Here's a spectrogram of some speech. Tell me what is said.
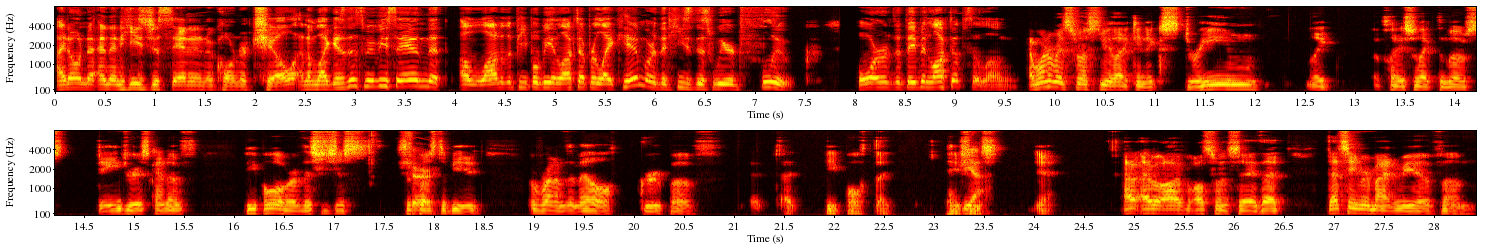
I don't know and then he's just standing in a corner chill and I'm like is this movie saying that a lot of the people being locked up are like him or that he's this weird fluke or that they've been locked up so long? I wonder if it's supposed to be like an extreme like a place for like the most dangerous kind of people, or if this is just Sure. supposed to be a run of the mill group of uh, uh, people, like patients. Yeah. I, I, I also want to say that that scene reminded me of um,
